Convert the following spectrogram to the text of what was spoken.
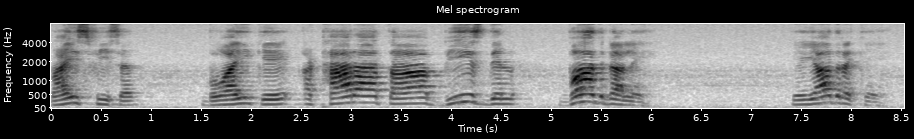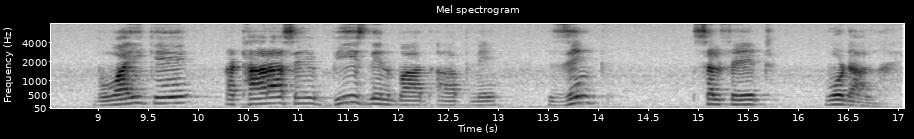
بائیس فیصد بوائی کے اٹھارہ تا بیس دن بعد ڈالیں۔ یہ یاد رکھیں، بوائی کے اٹھارہ سے بیس دن بعد آپ نے زنک سلفیٹ وہ ڈالنا ہے۔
